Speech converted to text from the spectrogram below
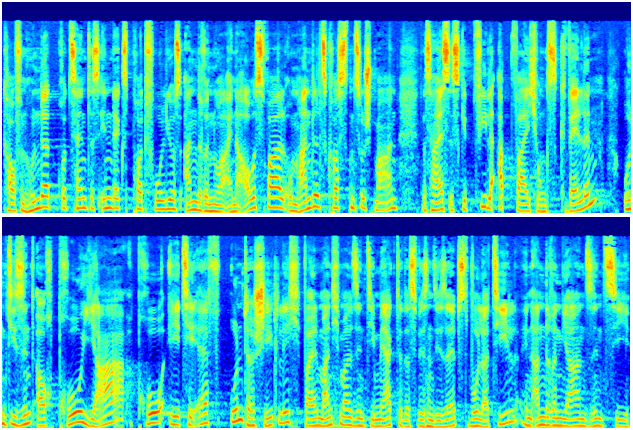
kaufen 100 Prozent des Indexportfolios, andere nur eine Auswahl, um Handelskosten zu sparen. Das heißt, es gibt viele Abweichungsquellen und die sind auch pro Jahr, pro ETF unterschiedlich, weil manchmal sind die Märkte, das wissen Sie selbst, volatil. In anderen Jahren sind sind sie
